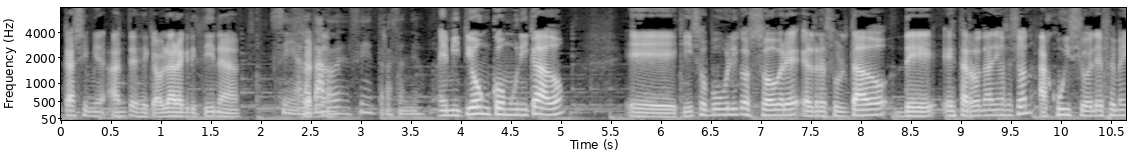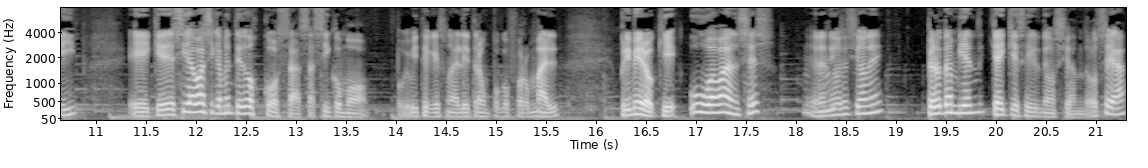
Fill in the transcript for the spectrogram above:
casi antes de que hablara Cristina. Sí, a la tarde, sí, trascendió. Emitió un comunicado eh, que hizo público sobre el resultado de esta ronda de negociación a juicio del FMI, eh, que decía básicamente dos cosas, así como, porque viste que es una letra un poco formal. Primero, que hubo avances en las negociaciones, pero también que hay que seguir negociando. O sea,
